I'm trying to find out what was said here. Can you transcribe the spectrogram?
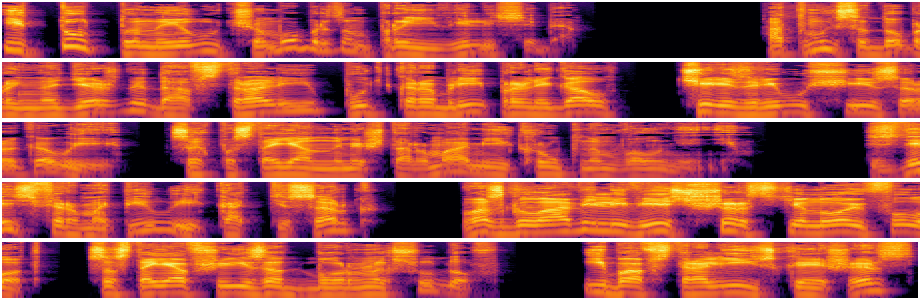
и тут-то наилучшим образом проявили себя. От мыса Доброй Надежды до Австралии путь кораблей пролегал через ревущие сороковые с их постоянными штормами и крупным волнением. Здесь Фермопилы и Катти Сарк возглавили весь шерстяной флот, состоявший из отборных судов, ибо австралийская шерсть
